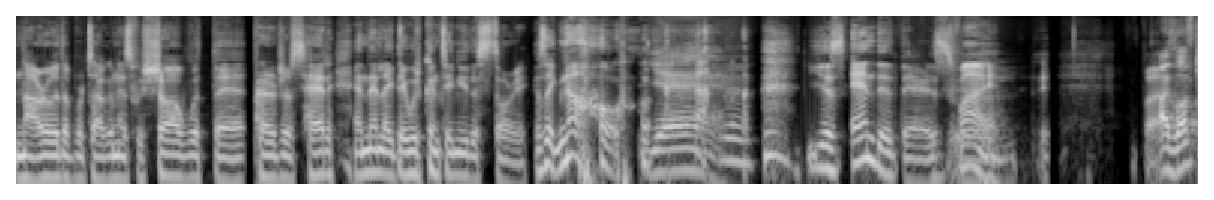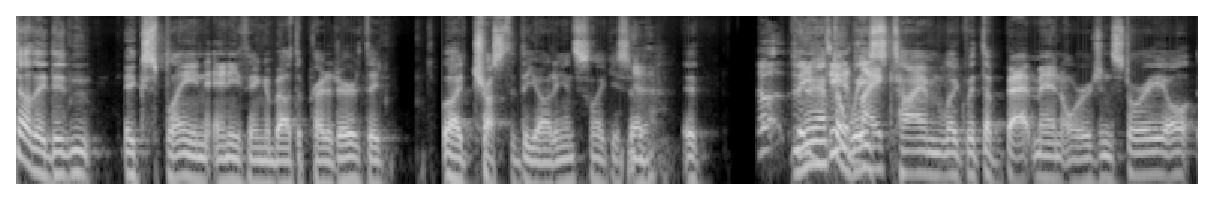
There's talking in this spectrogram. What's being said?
Naru, the protagonist, would show up with the predator's head, and then like they would continue the story. It's like, no, yeah. you just end it there. It's Yeah. fine. But I loved how they didn't explain anything about the predator. They like trusted the audience, like you said. It No, you they didn't have to waste like- time like with the Batman origin story all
